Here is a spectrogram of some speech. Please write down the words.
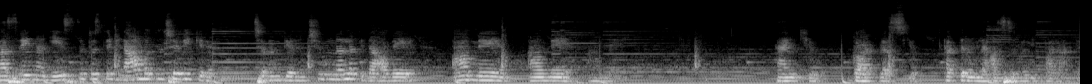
நஸ்ரே நான் ஏசு கிறிஸ்துவின் நாமத்தில் செபிக்கிறேன். செவன் கேளுச்சு நல்ல பிதாவே. ஆமே ஆமே ஆமே thank you God bless you கத்திரங்களை உங்களை ஆசீர்வதிப்பாராங்க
